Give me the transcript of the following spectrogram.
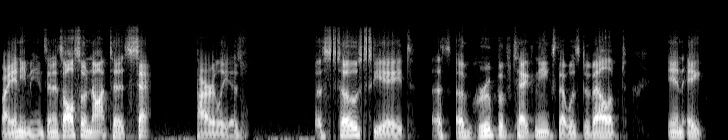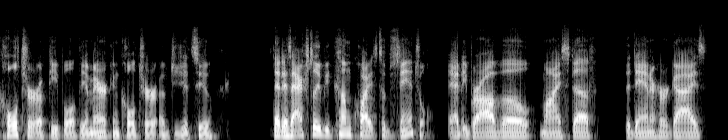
by any means, and it's also not to set entirely as associate a, a group of techniques that was developed in a culture of people, the American culture of jiu-jitsu, that has actually become quite substantial. Eddie Bravo, my stuff, the Danaher guys,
